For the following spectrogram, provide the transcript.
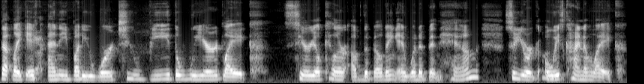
that like if Yeah. anybody were to be the weird like serial killer of the building it would have been him so you're Mhm. always kind of like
